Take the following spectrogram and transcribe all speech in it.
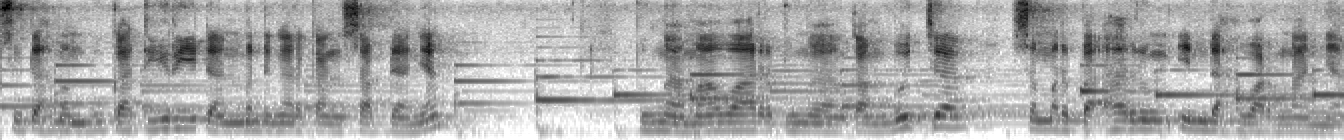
sudah membuka diri dan mendengarkan sabdanya? Bunga mawar, bunga kamboja, semerbak harum indah warnanya.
